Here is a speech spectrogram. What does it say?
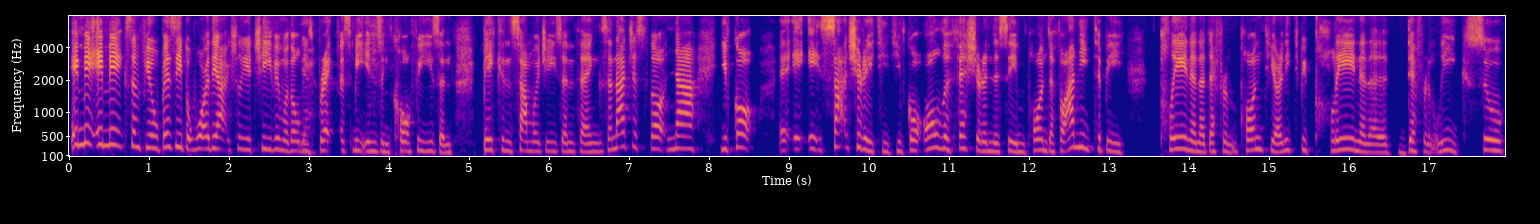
It it makes them feel busy, but what are they actually achieving with all yeah. these breakfast meetings and coffees and bacon sandwiches and things? And I just thought, nah, you've got it, it's saturated. You've got all the fish are in the same pond. I thought I need to be playing in a different pond here. I need to be playing in a different league. So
